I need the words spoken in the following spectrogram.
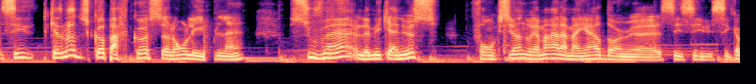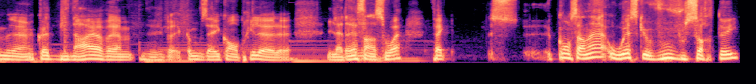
c'est quasiment du cas par cas selon les plans. Souvent, le mécanus fonctionne vraiment à la manière d'un. euh, c'est- c'est c'est comme un code binaire, vraiment, comme vous avez compris, le- le- l'adresse en soi. Fait que, s- concernant où est-ce que vous vous sortez,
